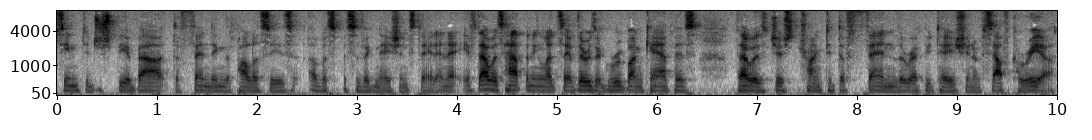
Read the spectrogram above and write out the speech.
seem to just be about defending the policies of a specific nation state. And if that was happening, let's say if there was a group on campus that was just trying to defend the reputation of South Korea,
